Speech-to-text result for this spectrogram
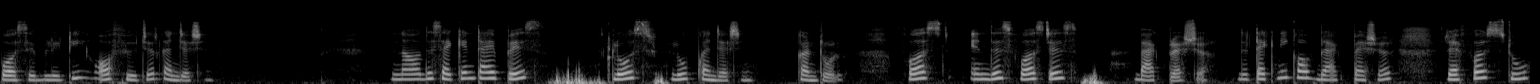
possibility of future congestion. Now the second type is closed loop congestion control. First in this first is back pressure. The technique of back pressure refers to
